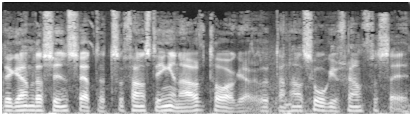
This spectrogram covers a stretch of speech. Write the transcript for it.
det gamla synsättet så fanns det ingen arvtagare utan han såg ju framför sig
